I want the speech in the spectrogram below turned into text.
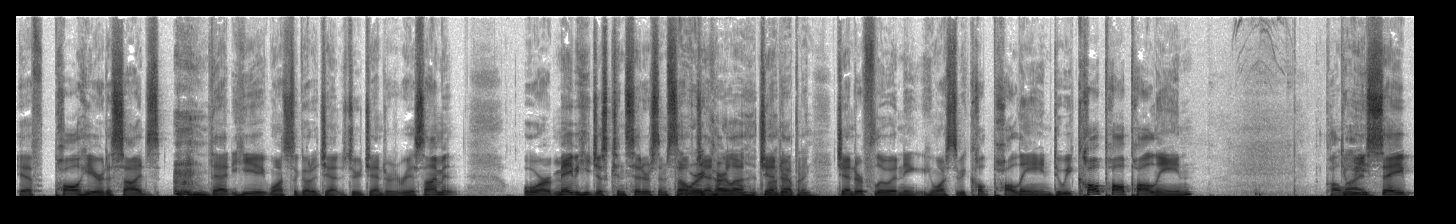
if Paul here decides that he wants to go to gen- do gender reassignment, or maybe he just considers himself Don't worry, Carla, it's not gender, happening. gender fluid and he, he wants to be called Pauline. Do we call Paul Pauline? Pauline. Do we say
